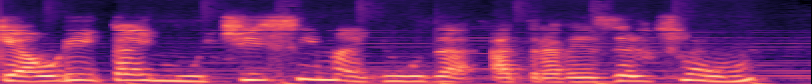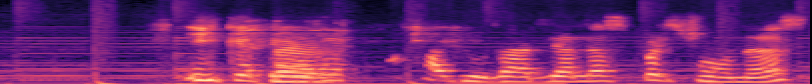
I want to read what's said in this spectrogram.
que ahorita hay muchísima ayuda a través del Zoom y que podemos ayudarle a las personas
